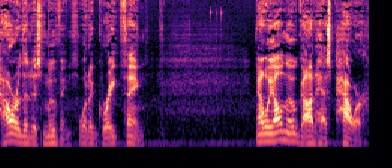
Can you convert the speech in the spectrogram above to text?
Power that is moving. What a great thing. Now, we all know God has power,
